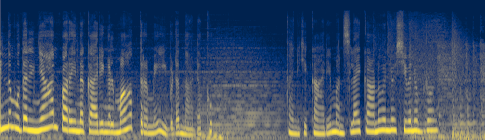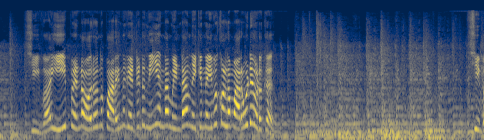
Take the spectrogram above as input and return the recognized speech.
ഇന്നു മുതൽ ഞാൻ പറയുന്ന കാര്യങ്ങൾ മാത്രമേ ഇവിടെ നടക്കൂ. തനിക്ക് കാര്യം മനസ്സിലായി കാണുമല്ലോ ശിവനുബ്രോയ് ശിവ ഈ പെണ്ണ് ഓരോന്ന് പറയുന്ന കേട്ടിട്ട് നീ എന്താ മിണ്ടാൻ നിൽക്കുന്ന? ഇവക്കുള്ള മറുപടി കൊടുക്ക്. ശിവ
